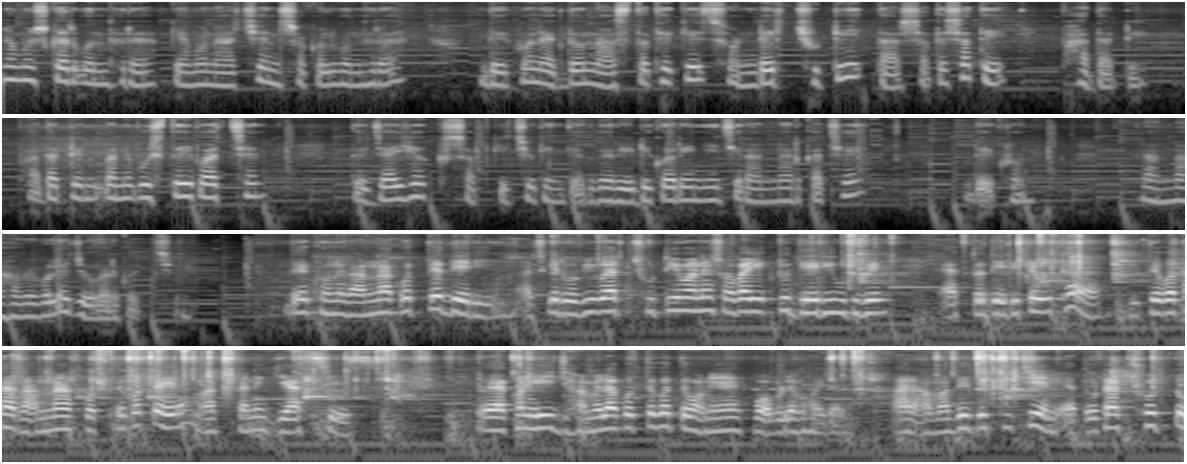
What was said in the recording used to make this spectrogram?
নমস্কার বন্ধুরা, কেমন আছেন সকল বন্ধুরা? দেখুন, একদম নাস্তা থেকে সন্ডের ছুটি, তার সাথে সাথে ফাদার ডে ফাদার ডে মানে বুঝতেই পারছেন। তো যাই হোক সব কিছু কিন্তু একদম রেডি করে নিয়েছি রান্নার কাছে। দেখুন, রান্না হবে বলে জোগাড় করছি। দেখুন, রান্না করতে দেরি। আজকে রবিবার ছুটি মানে সবাই একটু দেরি উঠবে। এত দেরিতে উঠা, দ্বিতীয় কথা, রান্না করতে করতে মাঝখানে গ্যাস শেষ। তো এখন এই ঝামেলা করতে করতে অনেক প্রবলেম হয়ে যাবে। আর আমাদের যে কিচেন এতটা ছোট্ট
